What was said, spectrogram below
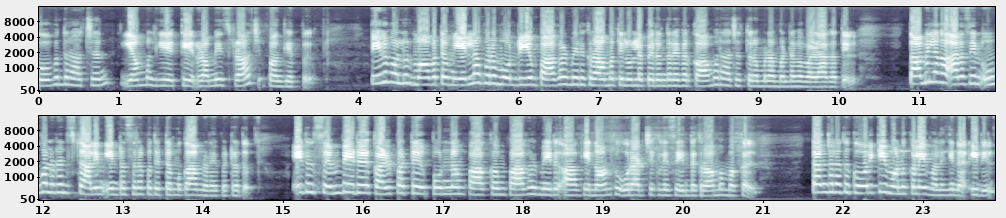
Govindarajan MLA K Ramesh Raj பங்கேற்பு. திருவள்ளூர் மாவட்டம் எல்லாபுரம் ஒன்றியம் பாகல்மேடு கிராமத்தில் உள்ள பெருந்தலைவர் காமராஜர் திருமண மண்டப வளாகத்தில் தமிழக அரசின் உங்களுடன் ஸ்டாலின் என்ற சிறப்பு திட்ட முகாம் நடைபெற்றது. இதில் செம்பேடு கல்பட்டு புன்னம் பாக்கம் பாகல்மேடு ஆகிய நான்கு ஊராட்சிகளை சேர்ந்த கிராம மக்கள் தங்களது கோரிக்கை மனுக்களை வழங்கினர். இதில்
